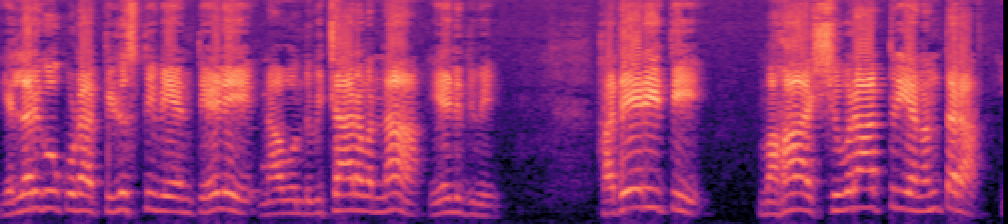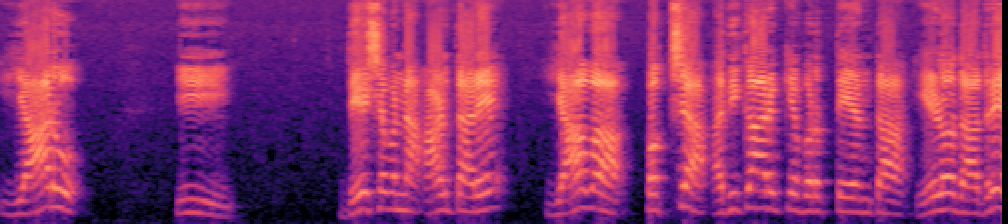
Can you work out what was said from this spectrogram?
ಎಲ್ಲರಿಗೂ ಕೂಡ ತಿಳಿಸ್ತೀವಿ ಅಂತೇಳಿ ನಾವೊಂದು ವಿಚಾರವನ್ನ ಹೇಳಿದ್ವಿ. ಅದೇ ರೀತಿ ಮಹಾಶಿವರಾತ್ರಿಯ ನಂತರ ಯಾರು ಈ ದೇಶವನ್ನ ಆಳ್ತಾರೆ, ಯಾವ ಪಕ್ಷ ಅಧಿಕಾರಕ್ಕೆ ಬರುತ್ತೆ ಅಂತ ಹೇಳೋದಾದ್ರೆ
